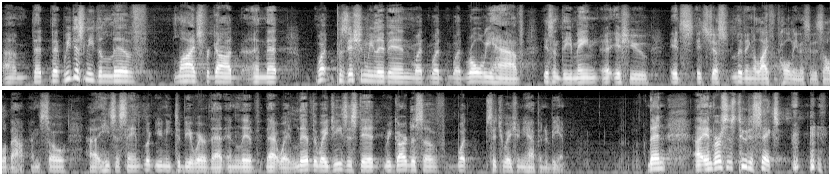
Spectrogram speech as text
um, that that we just need to live lives for God, and that what position we live in, what what what role we have, isn't the main uh, issue. It's it's just living a life of holiness that it's all about. And so uh, he's just saying, look, you need to be aware of that and live that way. Live the way Jesus did, regardless of what situation you happen to be in. Then uh, in verses 2 to 6,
